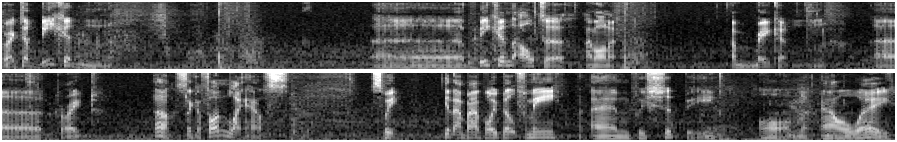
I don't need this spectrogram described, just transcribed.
Erect a beacon. Uh, beacon altar. I'm on it. A beacon. Uh, great. Oh, it's like a fun lighthouse. Sweet. Get that bad boy built for me, and we should be on our way.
